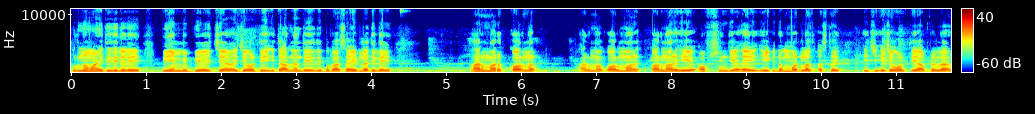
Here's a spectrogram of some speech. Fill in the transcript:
पूर्ण माहिती दिलेली आहे. पी एम एफ बी वायच्या याच्यावरती इथं आल्यानंतर इथे बघा साईडला दिलं आहे farmer corner. Farmer corner corner हे ऑप्शन जे आहे एक नंबरलाच असतं याची याच्यावरती आपल्याला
